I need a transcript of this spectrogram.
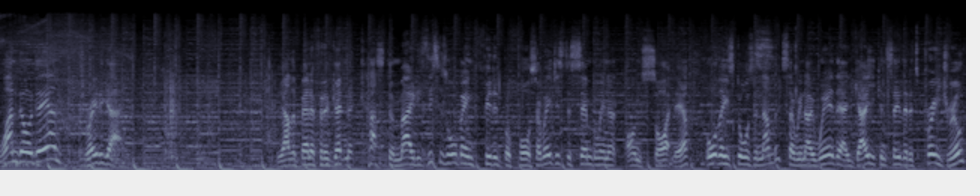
One door down, three to go. The other benefit of getting it custom made is this has all been fitted before, so we're just assembling it on site now. All these doors are numbered, so we know where they go. You can see that it's pre-drilled,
